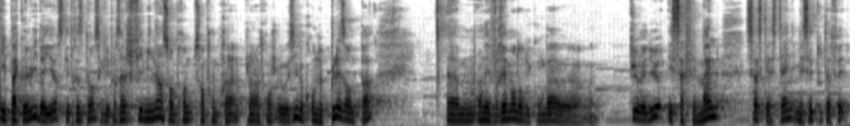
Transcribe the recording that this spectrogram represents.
Et pas que lui d'ailleurs, ce qui est très étonnant, c'est que les personnages féminins s'en prennent, prennent plein, la tronche eux aussi, donc on ne plaisante pas. Euh, on est vraiment dans du combat euh, pur et dur, et ça fait mal, ça se castagne, mais c'est tout à fait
